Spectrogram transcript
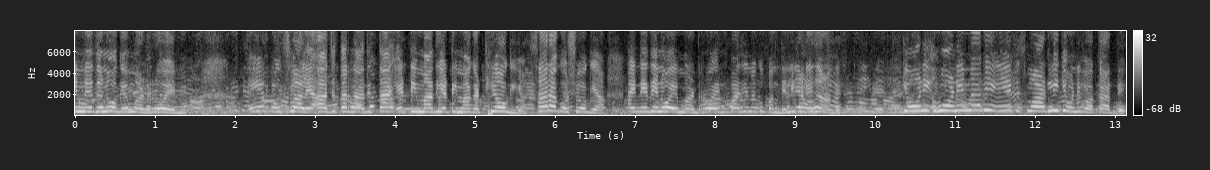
ਇੰਨੇ ਦਿਨ ਹੋ ਗਏ ਮਰਡਰ ਹੋਏ ਨੂੰ। ਇਹ ਪੁਲਿਸ ਵਾਲੇ ਅੱਜ ਧਰਨਾ ਦਿੱਤਾ ਇਹ ਟੀਮਾਂ ਦੀਆਂ ਟੀਮਾਂ ਇਕੱਠੀਆਂ ਹੋ ਗਈਆਂ ਸਾਰਾ ਕੁਝ ਹੋ ਗਿਆ। ਇੰਨੇ ਦਿਨ ਹੋਏ ਮਰਡਰ ਹੋਏ ਨੂੰ ਭਾਜੀ ਇਹਨਾਂ ਕੋ ਬੰਦੇ ਨਹੀਂ ਫੜੇ ਜਾਂਦੇ ਕਿਉਂ ਨਹੀਂ ਹੁਣ ਇਹਨਾਂ ਦੀ ਇਹ ਸਮਾਰਟਲੀ ਕਿਉਂ ਨਹੀਂ ਵਰਕ ਕਰਦੇ?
